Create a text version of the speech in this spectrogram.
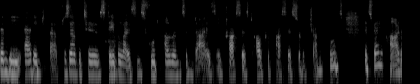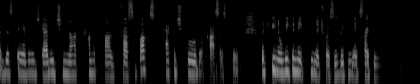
Then the added uh, preservatives, stabilizers, food colorants, and dyes in processed, ultra processed sort of junk foods. It's very hard at this day and age, Gabby, to not come upon processed box packaged food or processed food. But you know, we can make cleaner choices. We can make slightly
